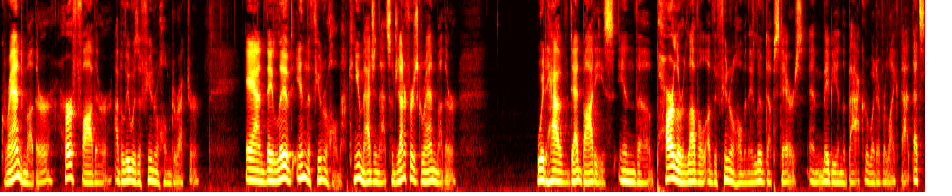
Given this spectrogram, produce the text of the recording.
grandmother, her father, I believe, was a funeral home director. And they lived in the funeral home. Can you imagine that? So, Jennifer's grandmother would have dead bodies in the parlor level of the funeral home and they lived upstairs and maybe in the back or whatever like that. That's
